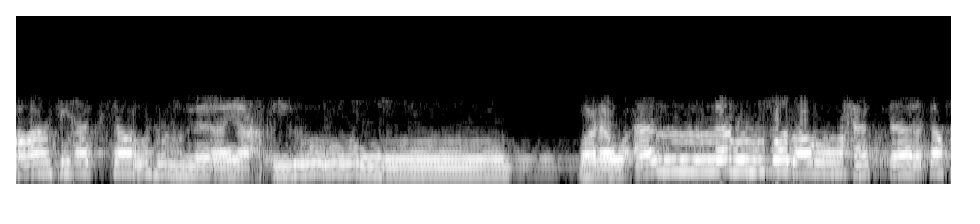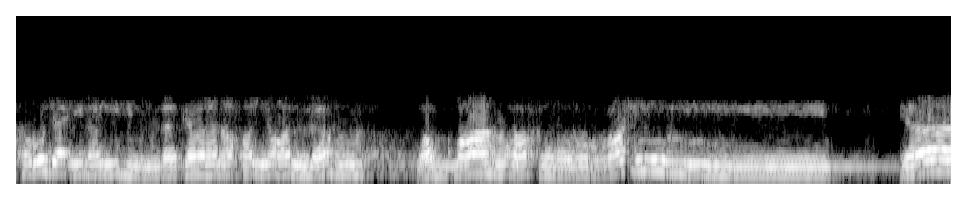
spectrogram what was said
الحجرات أكثرهم لا يعقلون. ولو أنهم صبروا حتى تخرج إليهم لكان خيرا لهم. والله غفور رحيم. يا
